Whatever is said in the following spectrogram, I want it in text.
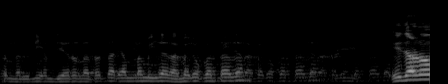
ચમ દુનિયામાં દેરો નતા તારે એમના બીજા રમેલો કરતા હતા? ઈ દાડો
